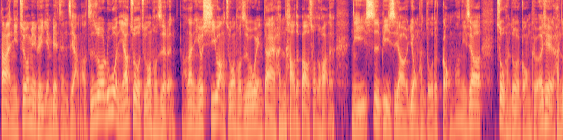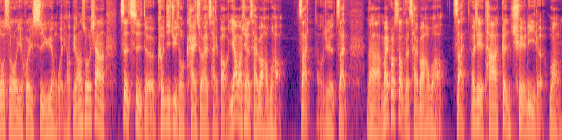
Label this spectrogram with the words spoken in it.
当然，你最后面可以演变成这样啊。只是说，如果你要做主动投资的人啊，那你又希望主动投资会为你带来很好的报酬的话呢，你势必是要用很多的功啊，你是要做很多的功课，而且很多时候也会事与愿违啊。比方说，像这次的科技巨头开出来财报，亚马逊的财报好不好？赞，我觉得赞。那 Microsoft 的财报好不好？赞，而且它更确立了往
